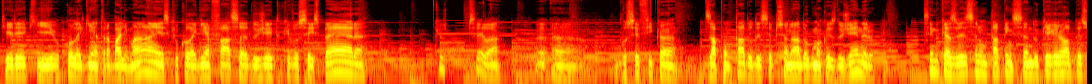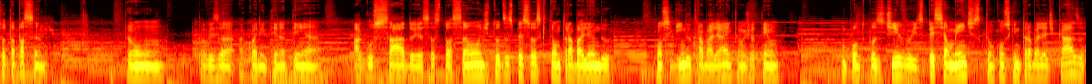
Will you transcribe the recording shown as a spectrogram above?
querer que o coleguinha trabalhe mais, que o coleguinha faça do jeito que você espera, que sei lá, uh, uh, você fica desapontado, decepcionado, alguma coisa do gênero, sendo que às vezes você não está pensando o que aquela pessoa está passando. Então, talvez a, a quarentena tenha aguçado essa situação onde todas as pessoas que estão trabalhando, conseguindo trabalhar, então já tem um, um ponto positivo, especialmente as que estão conseguindo trabalhar de casa,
